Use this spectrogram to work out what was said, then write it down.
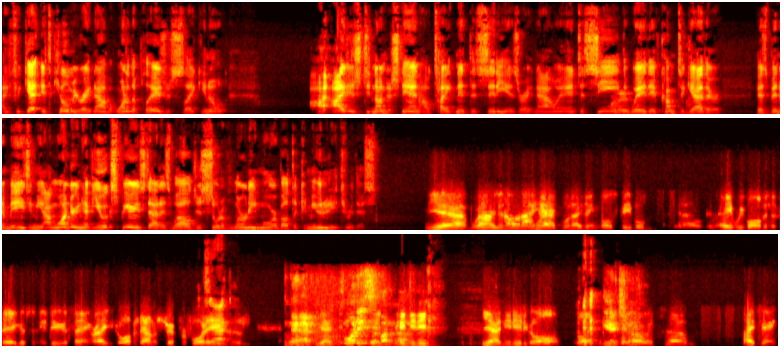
I forget it's killing me right now. But one of the players was like, you know, I, I just didn't understand how tight knit this city is right now, and to see right. the way they've come together has been amazing me. I'm wondering, have you experienced that as well? Just sort of learning more about the community through this. Yeah, well, you know, and I had what I think most people, you know, hey, we've all been to Vegas and you do your thing, right? You go up and down the strip for four exactly. days. And, yeah, four days is about and you need, yeah, and you need to go home. But Yeah, you sure. know, it's um, I think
